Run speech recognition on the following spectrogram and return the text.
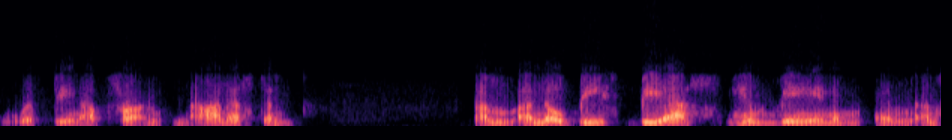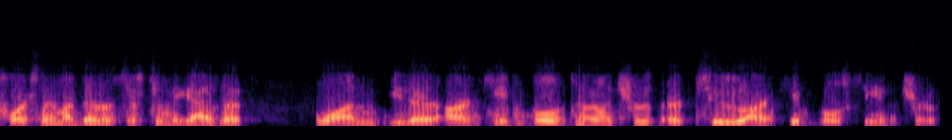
with being upfront and honest, and I'm a no BS human being. And, and unfortunately, in my business, there's too many guys that one either aren't capable of telling the truth, or two aren't capable of seeing the truth.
